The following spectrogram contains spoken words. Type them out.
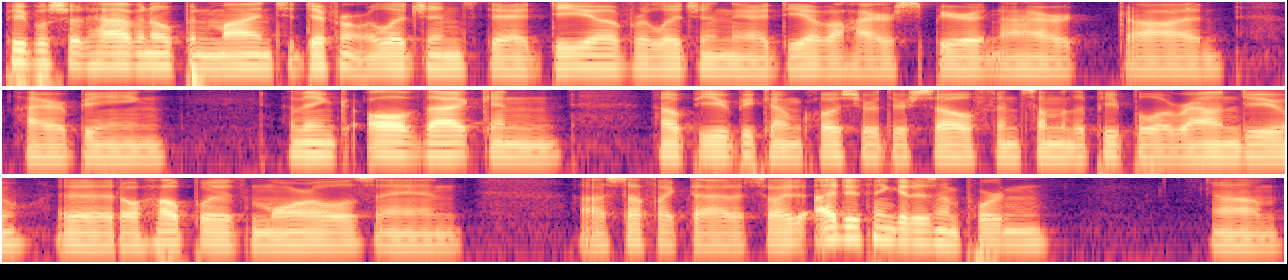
people should have an open mind to different religions, the idea of religion, the idea of a higher spirit and a higher God, higher being. I think all of that can help you become closer with yourself and some of the people around you. It'll help with morals and uh, stuff like that. So I, I do think it is important. Um,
